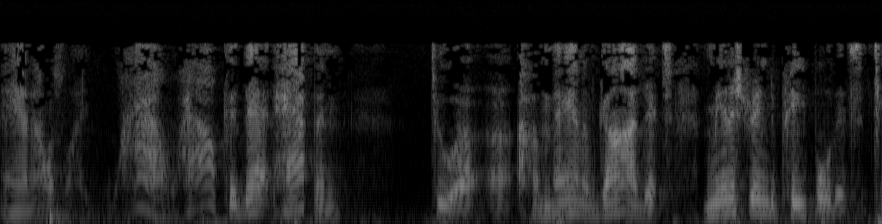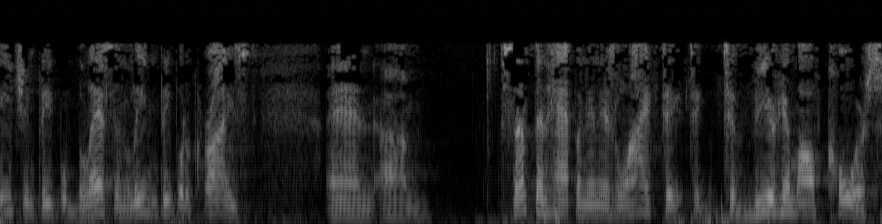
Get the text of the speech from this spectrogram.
And I was like, wow, how could that happen to a, a, a man of God that's ministering to people, that's teaching people, blessing, leading people to Christ? And um, something happened in his life to, to, to veer him off course.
